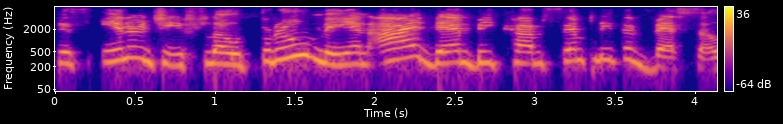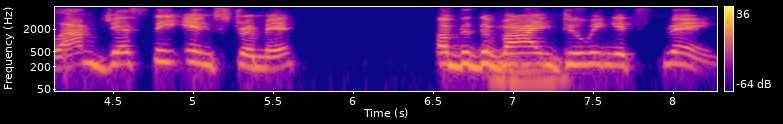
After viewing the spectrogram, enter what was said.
this energy flow through me, and I then become simply the vessel. I'm just the instrument of the divine mm-hmm. doing its thing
